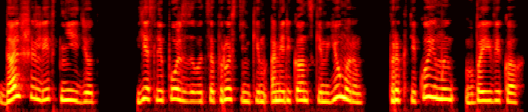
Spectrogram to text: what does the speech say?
Дальше лифт не идет. Если пользоваться простеньким американским юмором, практикуемым в боевиках.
